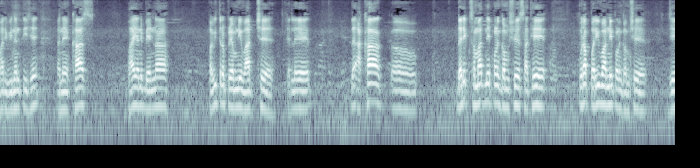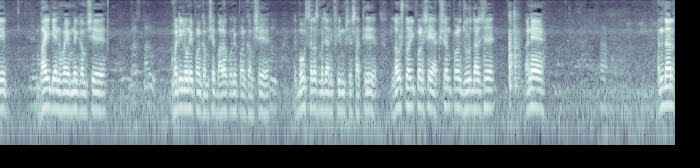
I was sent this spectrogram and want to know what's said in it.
મારી વિનંતી છે. અને ખાસ ભાઈ અને બહેનના પવિત્ર પ્રેમની વાત છે. એટલે આખા દરેક સમાજને પણ ગમશે સાથે પૂરા પરિવારને પણ ગમશે જે ભાઈ બહેન હોય એમને ગમશે વડીલોને પણ ગમશે બાળકોને પણ ગમશે. બહુ સરસ મજાની ફિલ્મ છે સાથે લવ સ્ટોરી પણ છે એક્શન પણ જોરદાર છે અને અંદર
